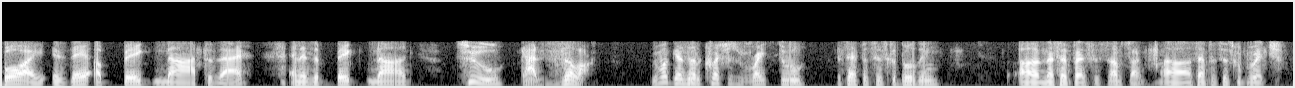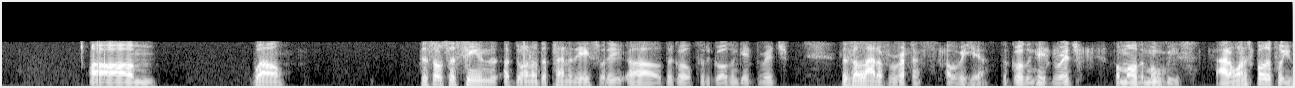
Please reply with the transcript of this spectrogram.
Boy, is there a big nod to that, and there's a big nod to Godzilla. Remember Godzilla crashes right through the San Francisco building? Uh, not San Francisco. I'm sorry, uh, San Francisco Bridge. Um, well, there's also a scene at Dawn of the Planet of the Apes where they uh, they go to the Golden Gate Bridge. There's a lot of reference over here, the Golden Gate Bridge, from all the movies. I don't want to spoil it for you.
